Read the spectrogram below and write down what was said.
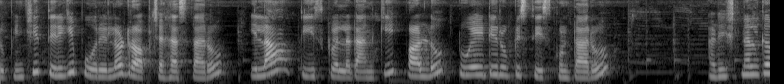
చూపించి తిరిగి పూరిలో డ్రాప్ చేసేస్తారు. ఇలా తీసుకువెళ్ళడానికి వాళ్ళు టూ ఎయిటీ రూపీస్ తీసుకుంటారు. అడిషనల్గా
